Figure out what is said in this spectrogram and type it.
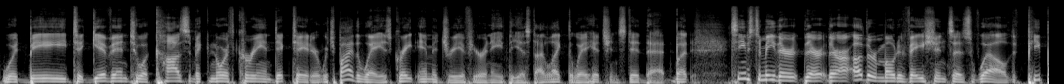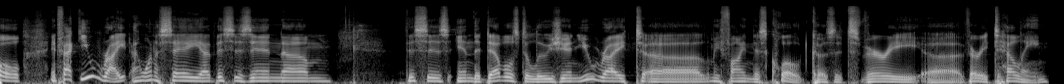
would be to give in to a cosmic North Korean dictator, which by the way is great imagery if you're an atheist. I like the way Hitchens did that. But it seems to me there there there are other motivations as well. That people, in fact, you write. I want to say uh, this is in. Um, this is in The Devil's Delusion. You write, uh, let me find this quote because it's very, uh, very telling.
